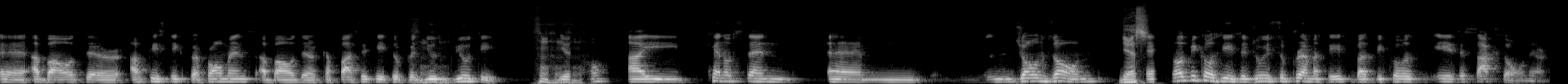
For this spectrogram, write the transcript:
uh, about their artistic performance, about their capacity to produce beauty. you know, I cannot stand um, John Zorn. Yes. not because he's a Jewish supremacist, but because he's a sax owner.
